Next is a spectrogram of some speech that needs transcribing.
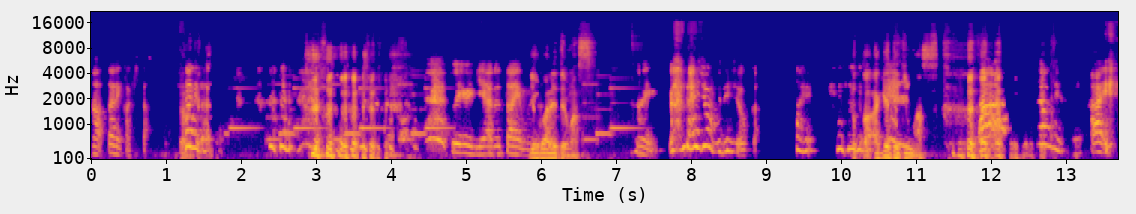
あ、誰か来た。誰だ そういうリアルタイムな。呼ばれてます。はい。大丈夫でしょうか？はい。ちょっと開けてきます。あ、そうですね。はい。ち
